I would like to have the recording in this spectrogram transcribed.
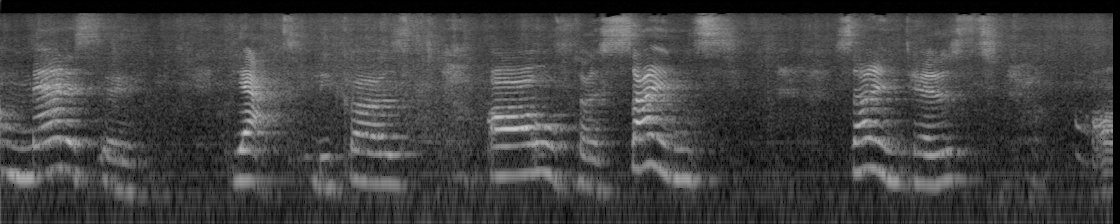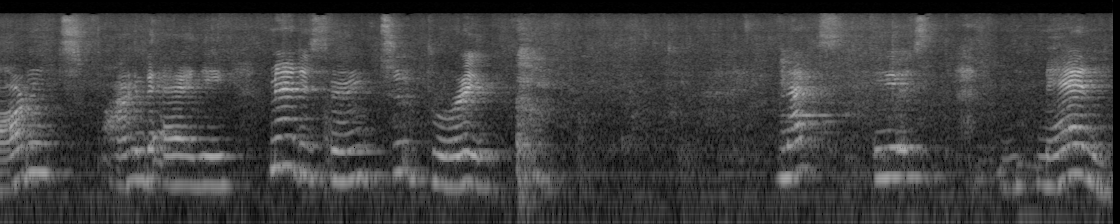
of medicine. Yes, because all of the science scientists aren't find any medicine to drink. Next is many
